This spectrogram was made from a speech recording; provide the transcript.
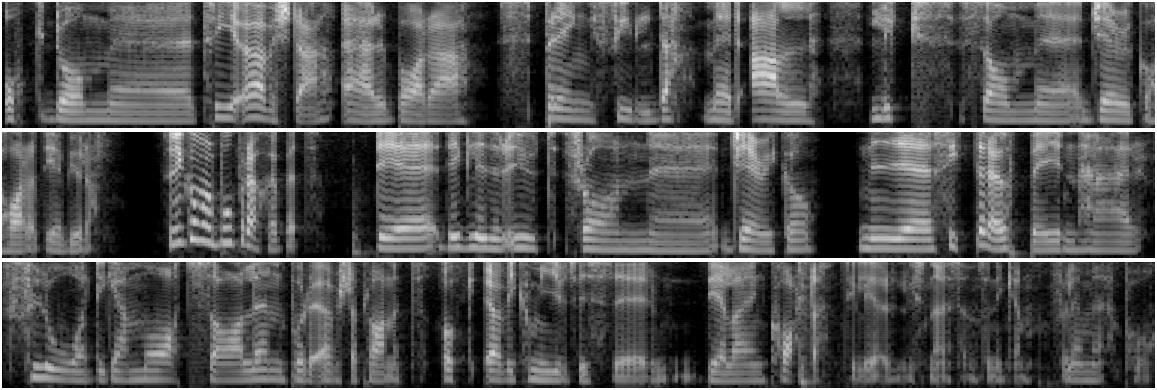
Och de eh, tre översta är bara sprängfyllda med all lyx som eh, Jericho har att erbjuda. Så ni kommer att bo på det här skeppet. Det, det glider ut från eh, Jericho. Ni eh, sitter där uppe i den här flådiga matsalen på det översta planet. Och ja, vi kommer givetvis eh, dela en karta till er lyssnare sen så ni kan följa med på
